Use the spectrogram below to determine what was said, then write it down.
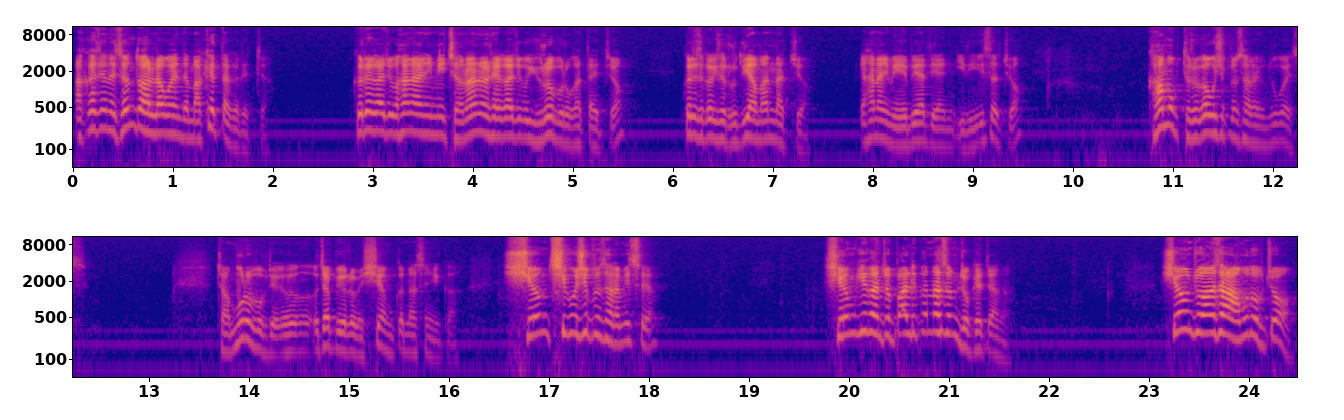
아까 전에 전도하려고 했는데 막혔다 그랬죠. 그래가지고 하나님이 전환을 해가지고 유럽으로 갔다 했죠. 그래서 거기서 루디아 만났죠. 하나님 예배에 대한 일이 있었죠. 감옥 들어가고 싶은 사람이 누가 있어요? 자 물어보죠. 어, 어차피 여러분 시험 끝났으니까 시험 치고 싶은 사람 있어요? 시험 기간 좀 빨리 끝났으면 좋겠잖아. 시험 좋아하는 사람 아무도 없죠.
